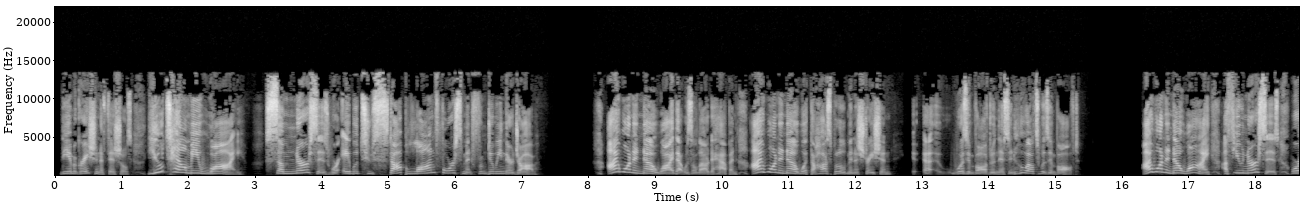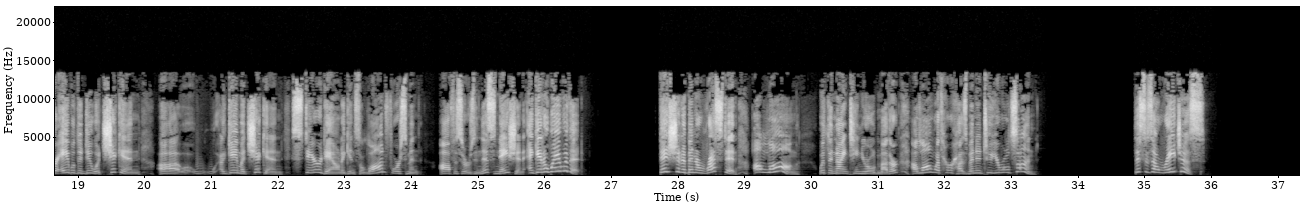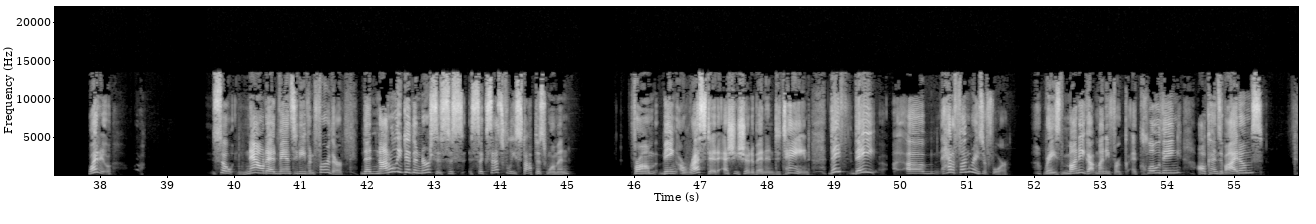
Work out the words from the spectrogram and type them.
the immigration officials. You tell me why some nurses were able to stop law enforcement from doing their job. I want to know why that was allowed to happen. I want to know what the hospital administration uh, was involved in this and who else was involved. I want to know why a few nurses were able to do a chicken, uh, a game of chicken stare down against the law enforcement officers in this nation and get away with it. They should have been arrested along with the 19 year old mother, along with her husband and two year old son. This is outrageous. Why do. So now to advance it even further, that not only did the nurses su- successfully stop this woman from being arrested as she should have been and detained, they they um, had a fundraiser for, raised money, got money for clothing, all kinds of items.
